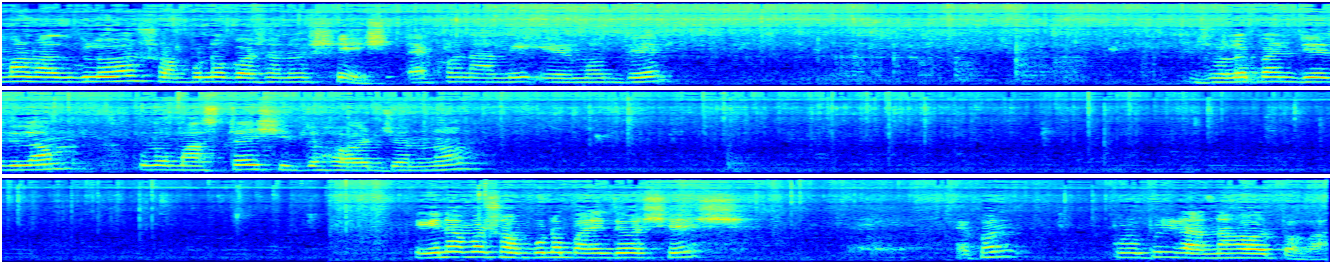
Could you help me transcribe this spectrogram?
আমার মাছগুলো সম্পূর্ণ কষানো শেষ। এখন আমি এর মধ্যে ঝোলে পানি দিয়ে দিলাম। পুরো মাছটাই সিদ্ধ হওয়ার জন্য। এখানে আমার সম্পূর্ণ পানি দেওয়া শেষ। এখন পুরোপুরি রান্না হওয়ার পালা।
